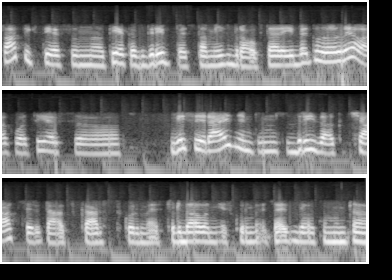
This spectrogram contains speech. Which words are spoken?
satikties un uh, tie, kas grib pēc tam izbraukt arī, bet li- lielākoties uh, visi ir aizņemti, mums drīzāk čats ir tāds karsts, kur mēs tur dalāmies, kur mēs aizbraucam un tā.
